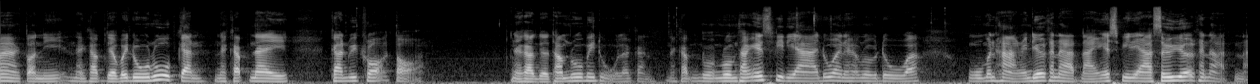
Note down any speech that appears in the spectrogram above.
มากตอนนี้นะครับ เดี๋ยวไปดูรูปกันนะครับในการวิเคราะห์ต่อนะครับเดี๋ยวทำรูปให้ดูแล้วกันนะครับรวมรวมทั้ง SPDR ด้วยนะครับเราไปดูว่าโอ้มันห่างกันเยอะขนาดไหน SPDR ซื้อเยอะขนาดไหน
